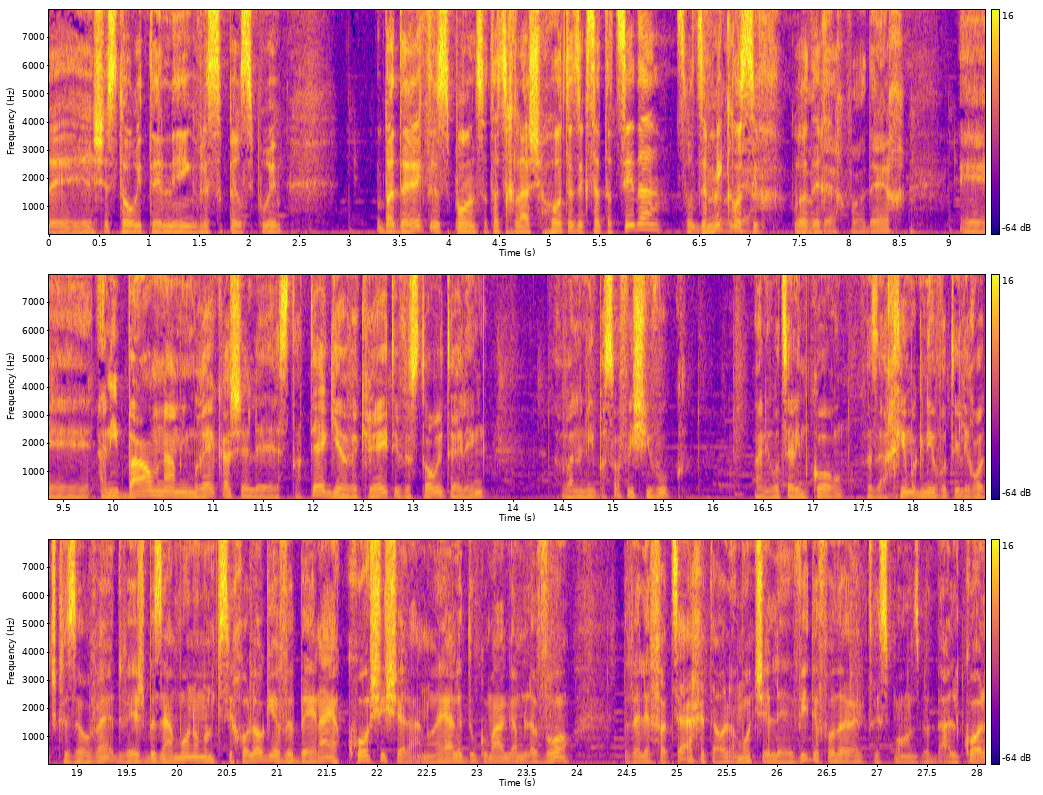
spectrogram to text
אה, של storytelling ולספר סיפורים. ב direct response אתה צריך להשהות את זה קצת הצידה? זאת אומרת, זה מיקרו סיפור. ועוד איך. ועוד איך. אה, אני בא אמנם עם רקע של אה, אסטרטגיה וקריאיטיב ו storytelling, אבל אני בסוף איש שיווק, ואני רוצה למכור, וזה הכי מגניב אותי לראות כשזה עובד, ויש בזה המון המון פסיכולוגיה, ובעיניי הקושי שלנו היה לדוגמה גם לבוא ולפצח את העולמות של אה, Video for Direct Response, ועל כל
